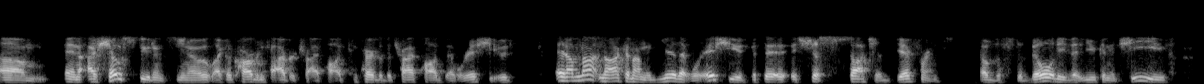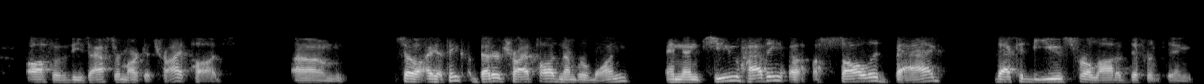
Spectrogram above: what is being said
Um, and I show students, you know, like a carbon fiber tripod compared to the tripods that were issued. And I'm not knocking on the gear that were issued, but it's just such a difference of the stability that you can achieve off of these aftermarket tripods. Um, so I think a better tripod, number one. And then two, having a, a solid bag that could be used for a lot of different things.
